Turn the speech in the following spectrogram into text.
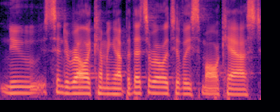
new Cinderella coming up, but that's a relatively small cast.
